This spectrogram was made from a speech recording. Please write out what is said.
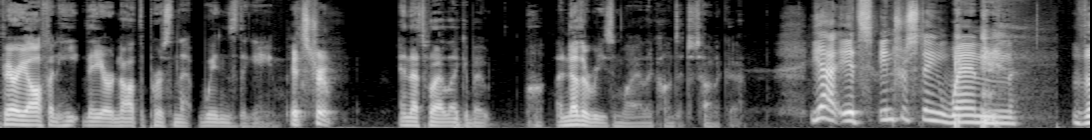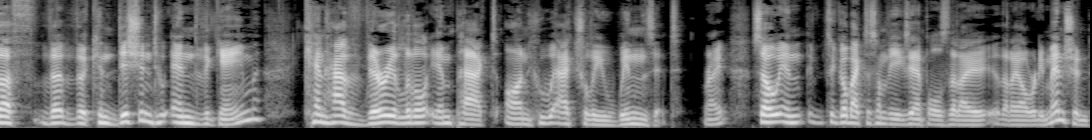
very often he they are not the person that wins the game, It's true. and that's what I like about another reason why I like Hansa Teutonica. Yeah, it's interesting when the the the condition to end the game can have very little impact on who actually wins it, right? So in to go back to some of the examples that I that I already mentioned,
